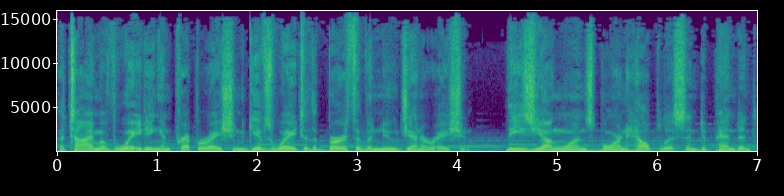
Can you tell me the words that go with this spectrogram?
a time of waiting and preparation gives way to the birth of a new generation. These young ones, born helpless and dependent,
